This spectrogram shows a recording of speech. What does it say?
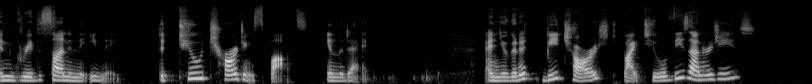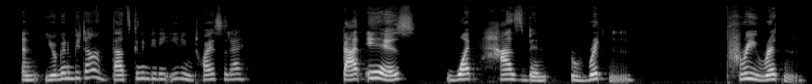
and greet the sun in the evening. The two charging spots in the day. And you're going to be charged by two of these energies and you're going to be done. That's going to be the eating twice a day. That is what has been written, pre written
